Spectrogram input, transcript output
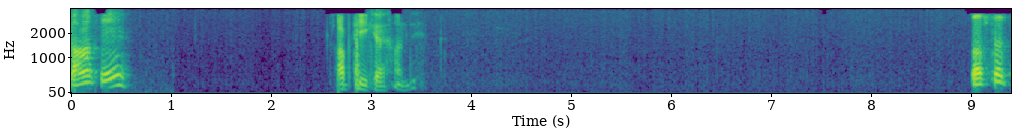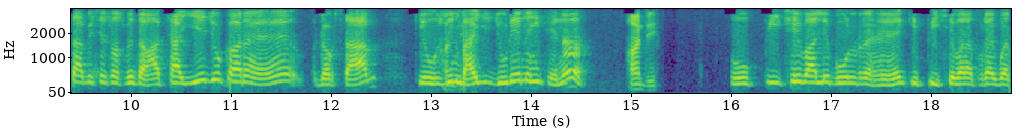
कहा से? अब ठीक है हाँ जी। स्पष्टता विशेष अस्मिता अच्छा ये जो कह रहे हैं डॉक्टर साहब कि उस हाँ दिन भाई जी। जुड़े नहीं थे ना? हाँ जी। तो पीछे वाले बोल रहे हैं कि पीछे वाला थोड़ा एक बार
